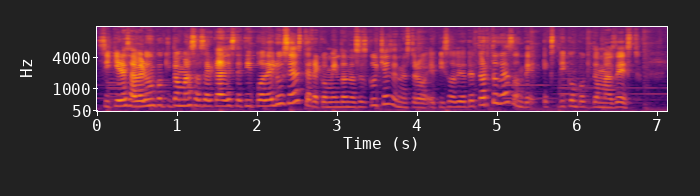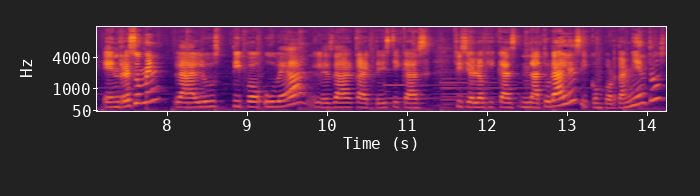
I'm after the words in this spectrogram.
Si quieres saber un poquito más acerca de este tipo de luces, te recomiendo nos escuches en nuestro episodio de Tortugas donde explico un poquito más de esto. En resumen, la luz tipo VA les da características fisiológicas naturales y comportamientos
